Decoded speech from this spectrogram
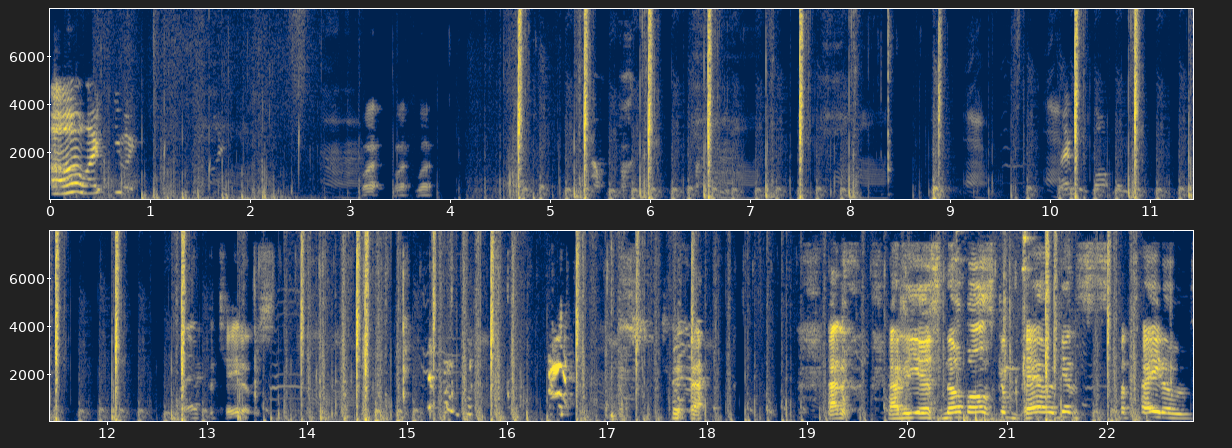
Oh, I see what. What? What? What? I have a lot of- I have potatoes. how, do, how do your snowballs compare against potatoes?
